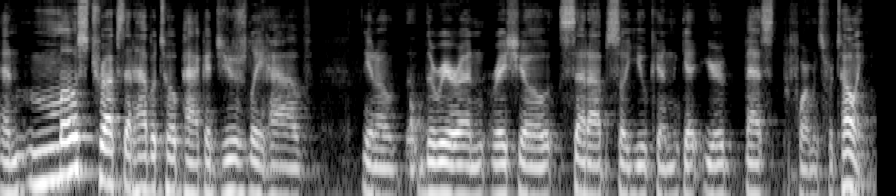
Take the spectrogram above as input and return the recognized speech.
And most trucks that have a tow package usually have, you know, the rear end ratio set up so you can get your best performance for towing.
